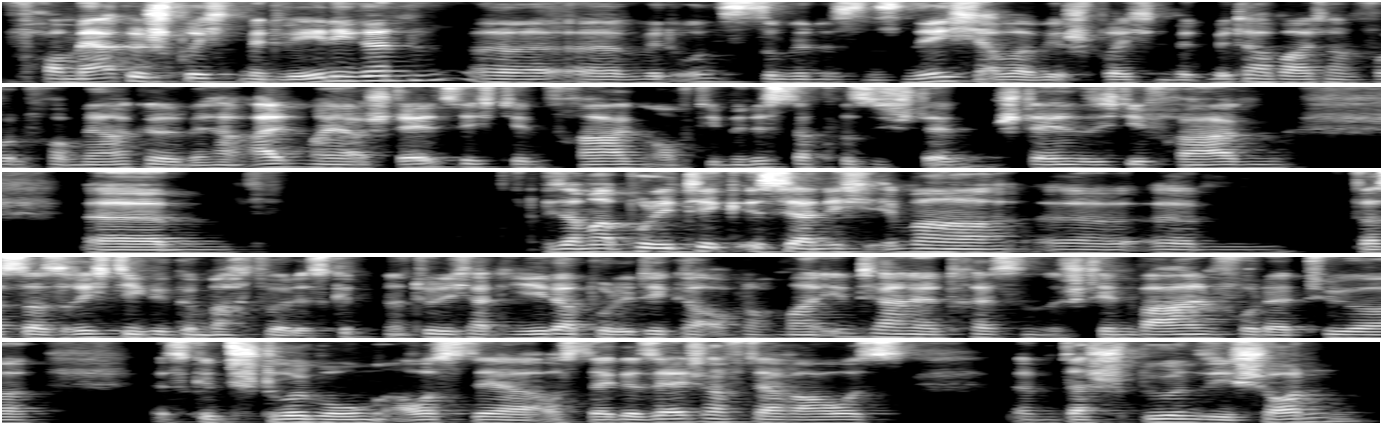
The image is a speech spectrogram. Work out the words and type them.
Frau Merkel spricht mit wenigen, äh, äh, mit uns zumindest nicht, aber wir sprechen mit Mitarbeitern von Frau Merkel. Herr Altmaier stellt sich den Fragen, auch die Ministerpräsidenten stellen sich die Fragen. Ähm, ich sag mal, Politik ist ja nicht immer, äh, ähm, dass das Richtige gemacht wird. Es gibt natürlich hat jeder Politiker auch nochmal interne Interessen. Es stehen Wahlen vor der Tür. Es gibt Strömungen aus der aus der Gesellschaft heraus. Ähm, das spüren sie schon.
